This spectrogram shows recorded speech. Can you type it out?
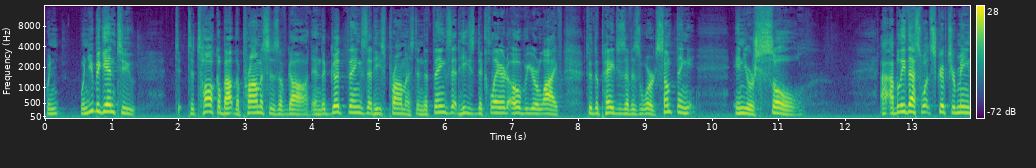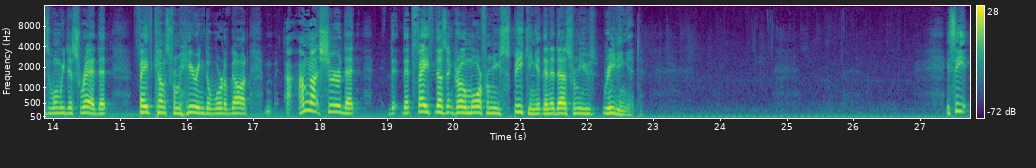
When, when you begin to to, talk about the promises of God and the good things that He's promised and the things that He's declared over your life through the pages of His Word, something in your soul. I, believe that's what Scripture means when we just read that faith comes from hearing the Word of God. I'm not sure that, that faith doesn't grow more from you speaking it than it does from you reading it. You see,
